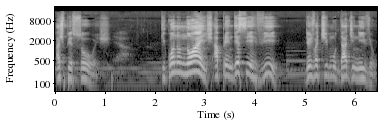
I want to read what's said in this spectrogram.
as pessoas. Que quando nós aprender a servir, Deus vai te mudar de nível.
